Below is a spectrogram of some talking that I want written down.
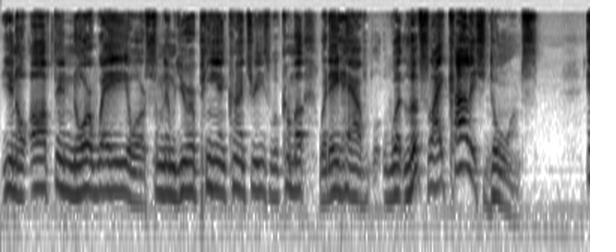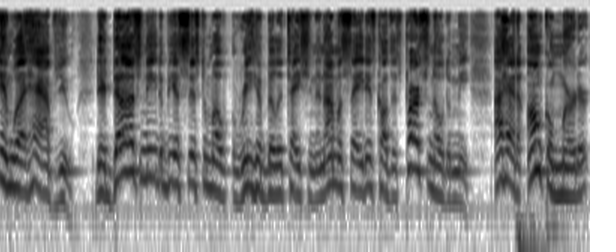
you know, often Norway or some of them European countries will come up where they have what looks like college dorms and what have you. There does need to be a system of rehabilitation. And I'm going to say this because it's personal to me. I had an uncle murdered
